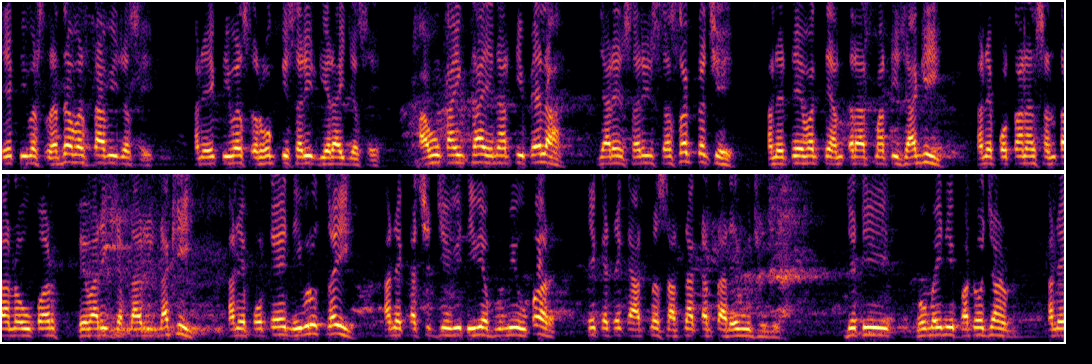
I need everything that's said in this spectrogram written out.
એક દિવસ હૃદયવસ્થા આવી જશે અને એક દિવસ રોગથી શરીર ઘેરાઈ જશે. આવું કાંઈક થાય એનાથી પહેલાં જ્યારે શરીર સશક્ત છે અને તે વખતે અંતરાત્માથી જાગી અને પોતાના સંતાનો ઉપર વ્યવહારિક જવાબદારી નાખી અને પોતે નિવૃત્ત થઈ અને કચ્છ જેવી દિવ્ય ભૂમિ ઉપર એ કહે છે કે આત્મસાધના કરતા રહેવું જોઈએ. જેથી મુંબઈની પટોજણ અને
